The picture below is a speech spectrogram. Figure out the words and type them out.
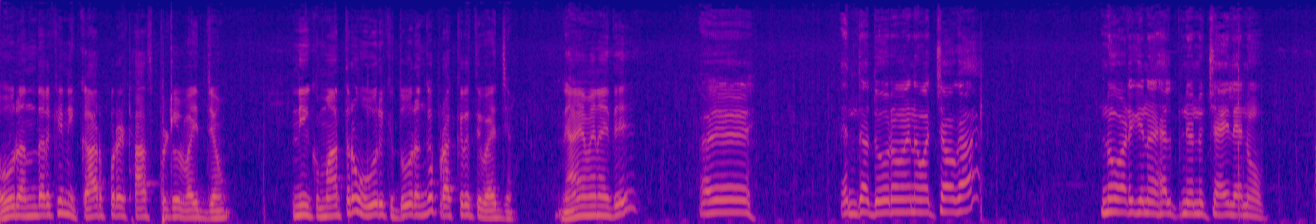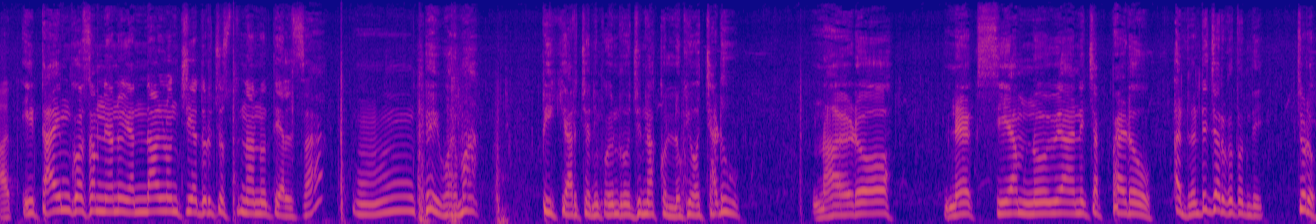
ఊరందరికీ నీ కార్పొరేట్ హాస్పిటల్ వైద్యం నీకు మాత్రం ఊరికి దూరంగా ప్రకృతి వైద్యం. న్యాయమేనా ఇది? ఏయ్, ఎంత దూరమైన వచ్చావుగా? నువ్వు అడిగిన హెల్ప్ నేను చేయలేను. ఈ టైం కోసం నేను ఎన్నాళ్ళ నుంచి ఎదురు చూస్తున్నాను తెలుసా? మ్మ్. హే వర్మ పీకేఆర్ చనిపోయిన రోజు నా కొల్లుకి వచ్చాడు. నాయుడు నెక్స్ట్ సీఎం నువ్వే అని చెప్పాడు. అన్నట్టు జరుగుతుంది. చూడు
